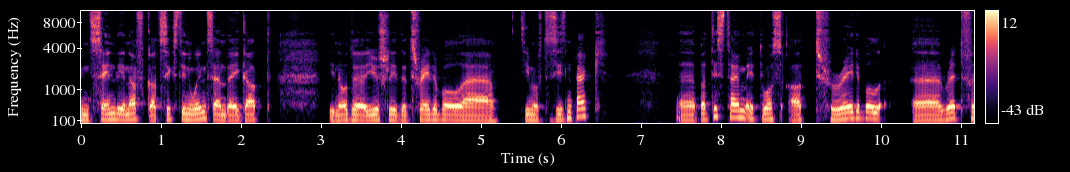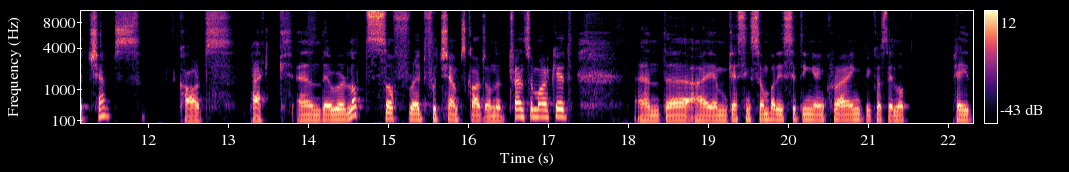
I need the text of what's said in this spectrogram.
insanely enough got 16 wins and they got you know the usually the tradable uh, team of the season pack uh, but this time it was a tradable uh, red FUT champs cards pack and there were lots of red FUT champs cards on the transfer market and uh, i am guessing somebody's sitting and crying because they lot paid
